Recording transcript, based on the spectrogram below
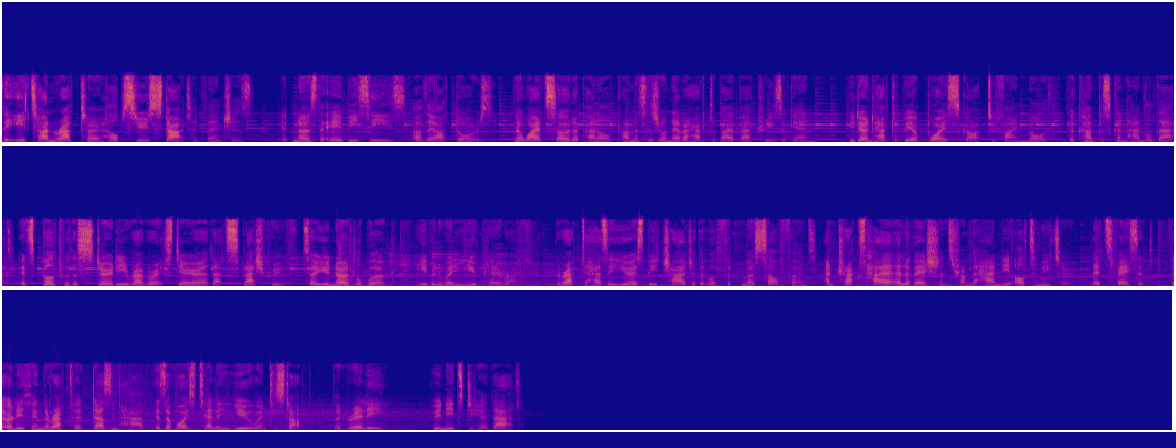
The Eton Raptor helps you start adventures. It knows the ABCs of the outdoors. The white solar panel promises you'll never have to buy batteries again. You don't have to be a Boy Scout to find north. The compass can handle that. It's built with a sturdy rubber exterior that's splashproof, so you know it'll work even when you play rough. The Raptor has a USB charger that will fit most cell phones and tracks higher elevations from the handy altimeter. Let's face it, the only thing the Raptor doesn't have is a voice telling you when to stop. But really, who needs to hear that?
